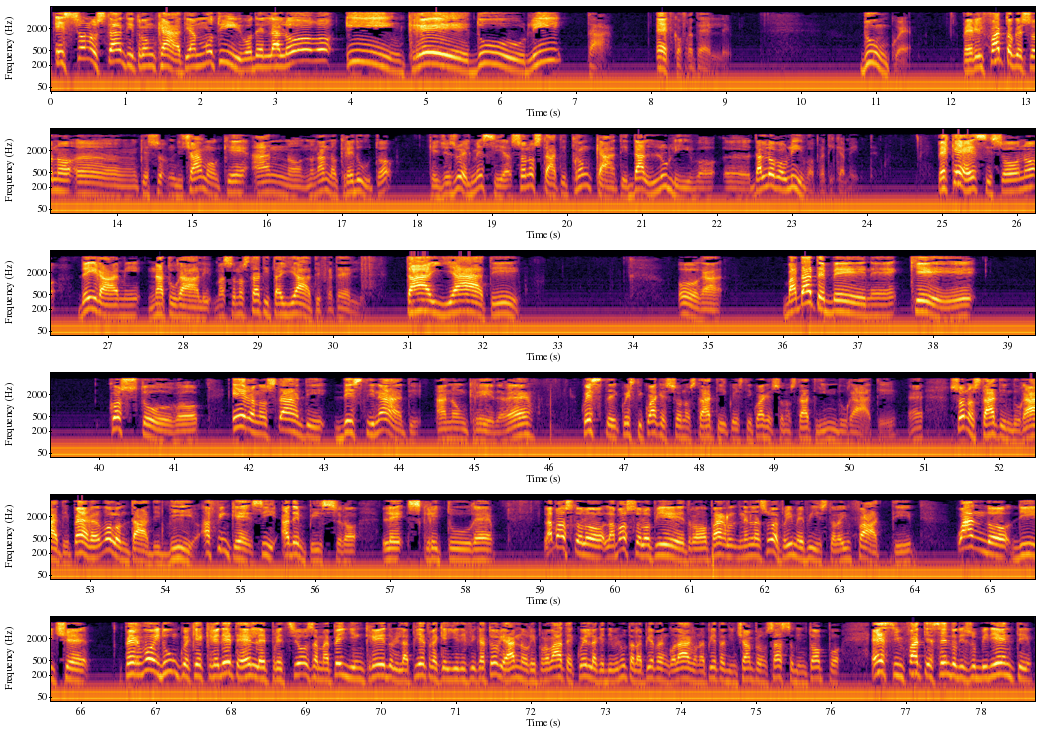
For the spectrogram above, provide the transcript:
e sono stati troncati a motivo della loro incredulità. Ecco, fratelli. Dunque, per il fatto che sono, eh, che so, diciamo che hanno, non hanno creduto che Gesù è il Messia, sono stati troncati dall'ulivo, eh, dal loro ulivo praticamente, perché essi sono dei rami naturali, ma sono stati tagliati, fratelli, tagliati. Ora, badate bene che costoro erano stati destinati a non credere, eh? Questi, questi, qua stati, questi, qua che sono stati, indurati, eh, sono stati indurati per volontà di Dio affinché si adempissero le scritture. L'Apostolo, l'Apostolo Pietro, parla, nella sua prima epistola, infatti, quando dice per voi dunque che credete ella è preziosa, ma per gli increduli la pietra che gli edificatori hanno riprovata è quella che è divenuta la pietra angolare, una pietra d'inciampo e un sasso d'intoppo. Essi infatti essendo disubbidienti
